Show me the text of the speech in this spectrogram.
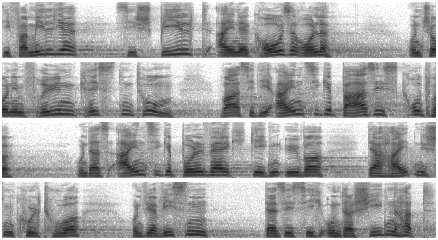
die Familie, sie spielt eine große Rolle. Und schon im frühen Christentum war sie die einzige Basisgruppe und das einzige Bollwerk gegenüber der heidnischen Kultur. Und wir wissen, dass sie sich unterschieden hat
